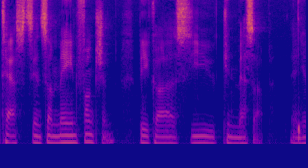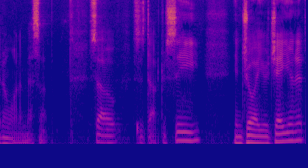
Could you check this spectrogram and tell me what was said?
tests in some main function because you can mess up and you don't want to mess up. So this is Dr. C. Enjoy your JUnit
